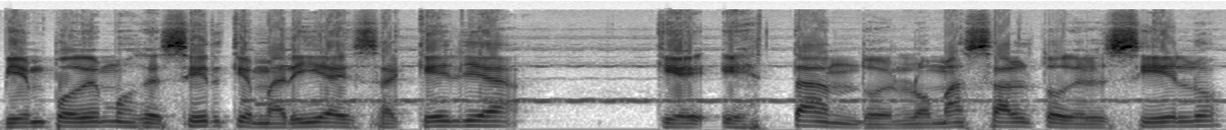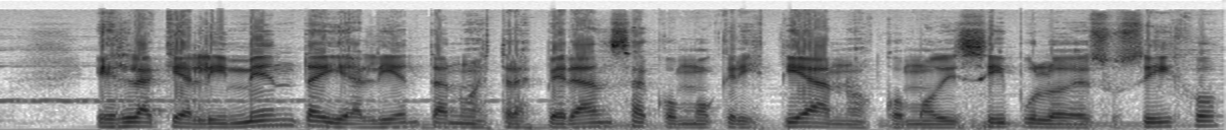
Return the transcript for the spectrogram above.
Bien podemos decir que María es aquella que estando en lo más alto del cielo, es la que alimenta y alienta nuestra esperanza como cristianos, como discípulos de sus hijos,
